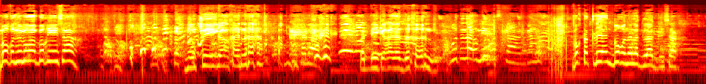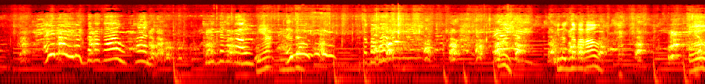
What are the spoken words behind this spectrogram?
Bok, kunin mo nga, Bok, yung isa. Muntika ka na. Muntika ka na doon. Buti na, umiwas ka. Galing. Bok, tatlo yan, Bok, nalaglag, isa. Ayun na, hinog na kakao. Han. Hinog na kakao. Yeah, Ayun na. Sa baba. Uy, hinog na kakao. Daw?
